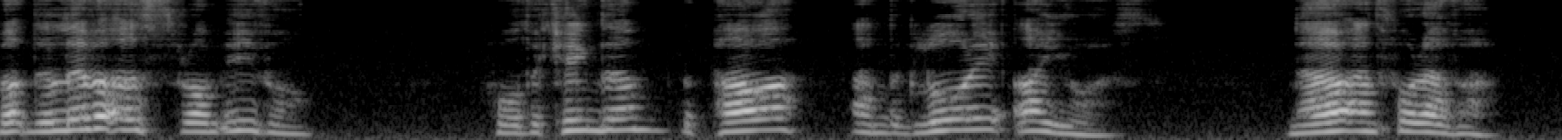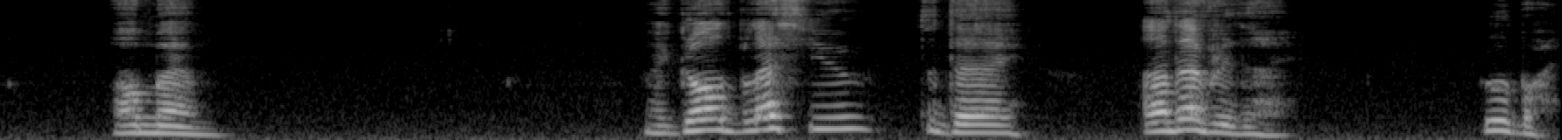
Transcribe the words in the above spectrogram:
but deliver us from evil. For the kingdom, the power, and the glory are yours, now and forever. Amen. May God bless you today and every day. Goodbye.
